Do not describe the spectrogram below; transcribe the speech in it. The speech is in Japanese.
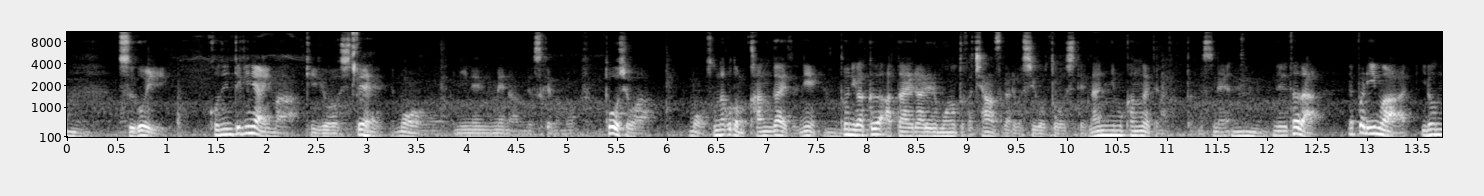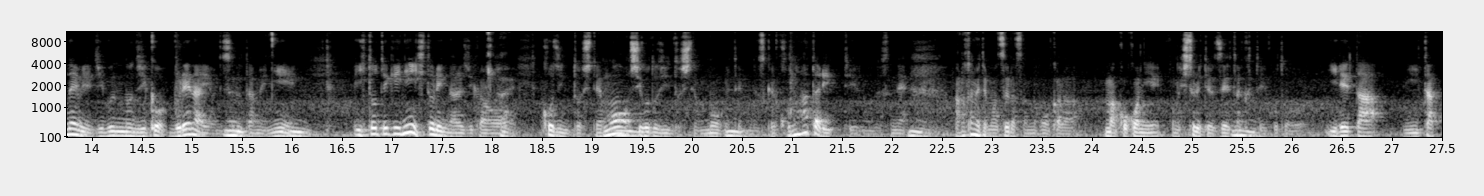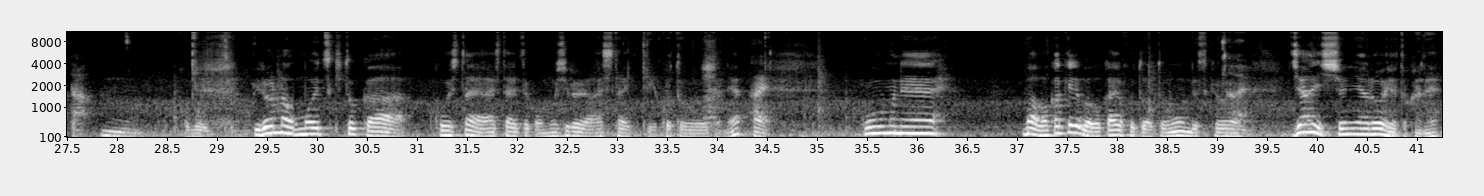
すごい個人的には今起業してもう2年目なんですけども当初はもうそんなことも考えずに、とにかく与えられるものとかチャンスがあれば仕事をして何にも考えてなかったんですね。でただやっぱり今いろんな意味で自分の軸をぶれないようにするために、うん意図的に一人になる時間を個人としても仕事人としても設けてるんですけど、この辺りっていうのをですね、改めて松浦さんの方から、まあ、ここにこの一人という贅沢ということを入れたに至った思いっていうのは、いろんな思いつきとかこうしたいああしたいとか面白いああしたいっていうことでね。おおむねまあ若ければ若いほどだと思うんですけど、はいじゃあ一緒にやろうよとかね。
